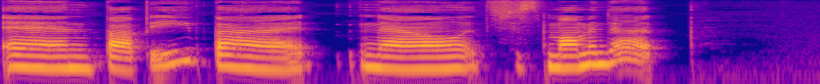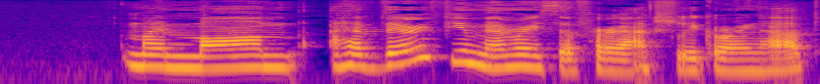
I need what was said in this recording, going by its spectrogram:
and papi, but now it's just mom and dad. My mom, I have very few memories of her actually growing up.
